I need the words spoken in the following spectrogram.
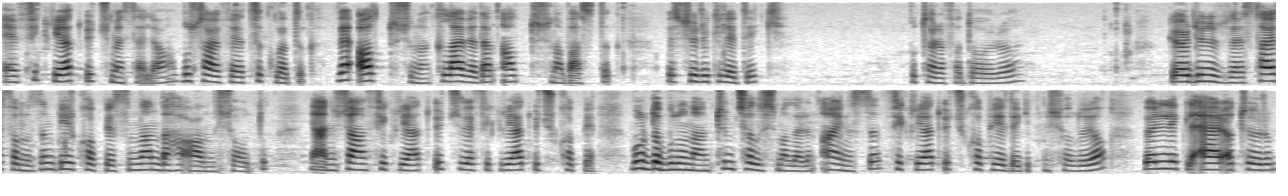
E, Fikriyat 3 mesela bu sayfaya tıkladık ve alt tuşuna klavyeden alt tuşuna bastık ve sürükledik bu tarafa doğru. Gördüğünüz üzere sayfamızın bir kopyasından daha almış olduk. Yani şu an Fikriyat 3 ve Fikriyat 3 kopya. Burada bulunan tüm çalışmaların aynısı Fikriyat 3 kopya da gitmiş oluyor. Böylelikle eğer atıyorum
